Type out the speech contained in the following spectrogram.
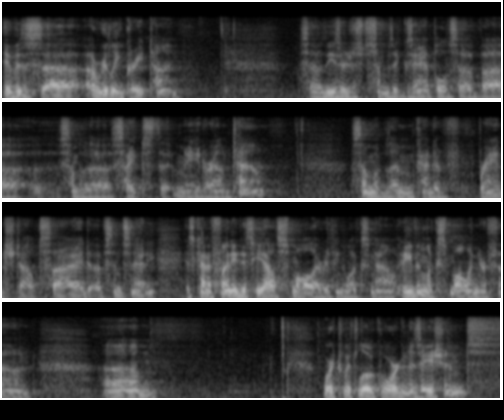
it was uh, a really great time. So these are just some examples of uh, some of the sites that made around town. Some of them kind of branched outside of Cincinnati. It's kind of funny to see how small everything looks now. It even looks small on your phone. Um, worked with local organizations,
